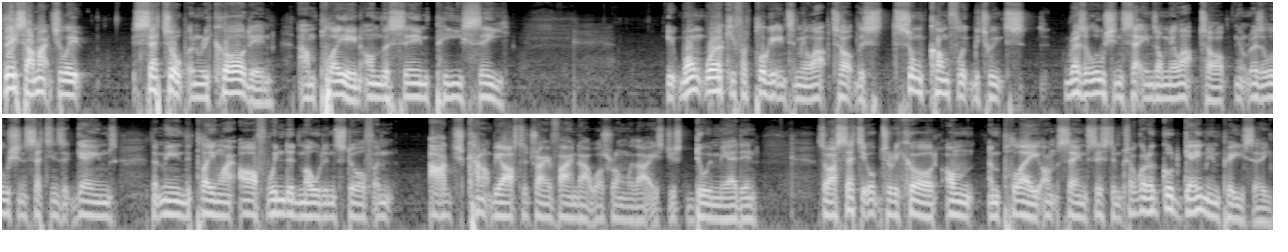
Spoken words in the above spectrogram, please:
This I'm actually set up and recording and playing on the same PC. It won't work if I plug it into my laptop. There's some conflict between resolution settings on my laptop, resolution settings at games that mean they're playing like half-winded mode and stuff, and I just cannot be asked to try and find out what's wrong with that. It's just doing me head in. So I set it up to record on and play on the same system because I've got a good gaming PC.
